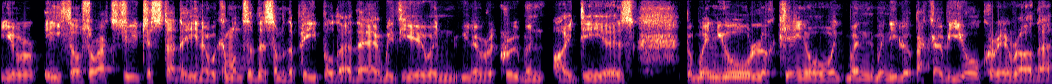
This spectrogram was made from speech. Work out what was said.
your ethos or attitude to study. You know, we'll come on to the, some of the people that are there with you and, you know, recruitment ideas. But when you're looking or when, when, when you look back over your career, rather,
